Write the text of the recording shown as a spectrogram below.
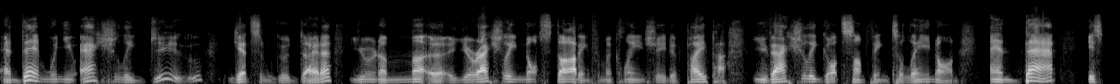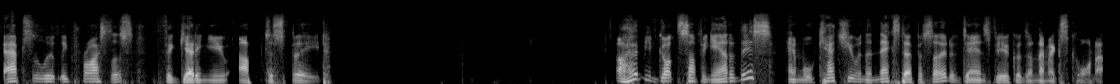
And then when you actually do get some good data, you're in a uh, you're actually not starting from a clean sheet of paper. You've actually got something to lean on, and that is absolutely priceless for getting you up to speed. I hope you've got something out of this, and we'll catch you in the next episode of Dan's Vehicle Dynamics Corner.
